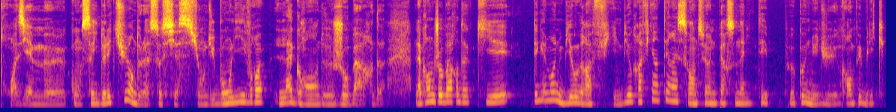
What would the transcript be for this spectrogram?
Troisième euh, conseil de lecture de l'association du bon livre, La Grande Jobarde. La Grande Jobarde qui est également une biographie, une biographie intéressante sur une personnalité peu connue du grand public.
